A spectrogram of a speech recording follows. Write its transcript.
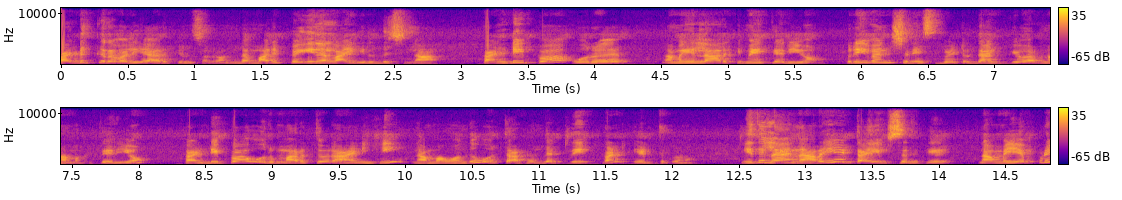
படுக்கிற வழியாக இருக்குன்னு சொல்லுவாங்க. இந்த மாதிரி பெயின் எல்லாம் இருந்துச்சுன்னா கண்டிப்பாக ஒரு நம்ம எல்லாருக்குமே தெரியும். Prevention is better than cure நமக்கு தெரியும். கண்டிப்பாக ஒரு மருத்துவர் அணுகி நம்ம வந்து ஒரு தகுந்த ட்ரீட்மெண்ட் எடுத்துக்கணும். இதில் நிறைய டைப்ஸ் இருக்குது நம்ம எப்படி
